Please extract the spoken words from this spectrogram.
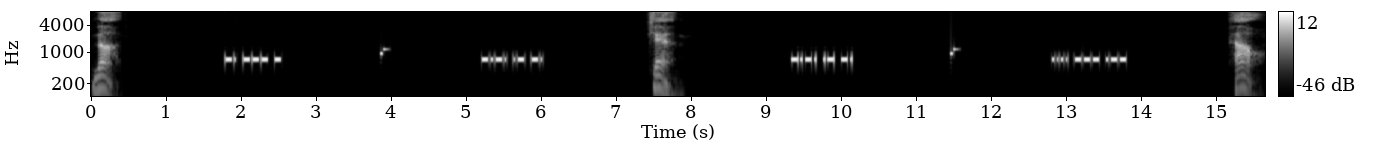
Not. Can. How?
